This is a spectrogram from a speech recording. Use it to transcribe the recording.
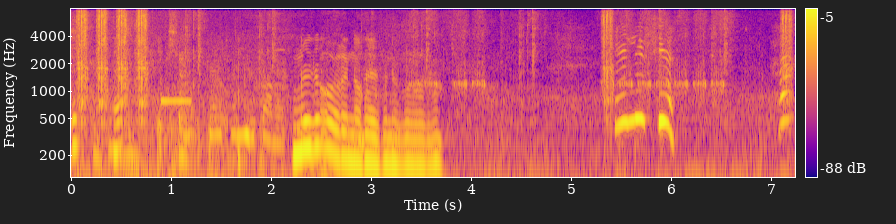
eens. Nu de oren nog even naar voren. Hé, liefje. Het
